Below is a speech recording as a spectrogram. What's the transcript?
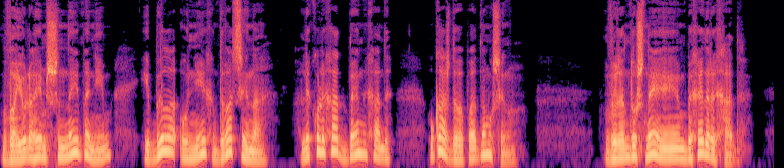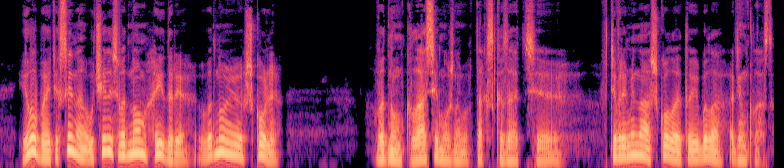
Ваюлахем шней баним, и было у них два сына. Леколихад бен хад, у каждого по одному сыну. Виламдушнеем бехедер хад, и оба этих сына учились в одном хейдере, в одной школе. В одном классе, можно так сказать. Э, в те времена школа это и была один класс.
